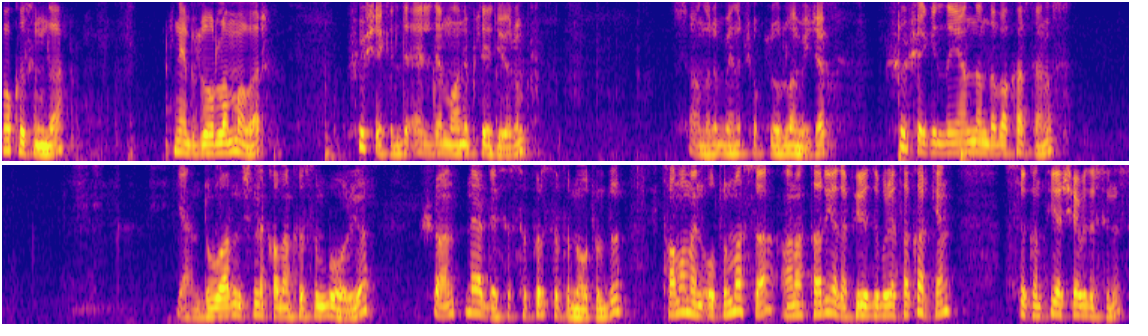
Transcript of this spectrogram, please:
o kısımda Yine bir zorlanma var. Şu şekilde elle manipüle ediyorum. Sanırım beni çok zorlamayacak. Şu şekilde yandan da bakarsanız yani duvarın içinde kalan kısım bu oluyor. Şu an neredeyse sıfır sıfırına oturdu. Tamamen oturmazsa anahtarı ya da prizi buraya takarken sıkıntı yaşayabilirsiniz.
